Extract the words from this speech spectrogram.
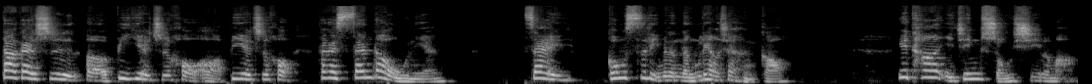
大概是呃毕业之后哦，毕业之后大概三到五年，在公司里面的能量现在很高，因为他已经熟悉了嘛。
